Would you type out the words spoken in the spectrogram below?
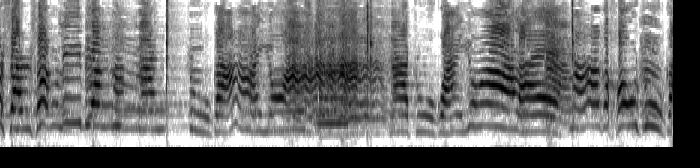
个山上里边住干员，那住官员来那个好主干。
